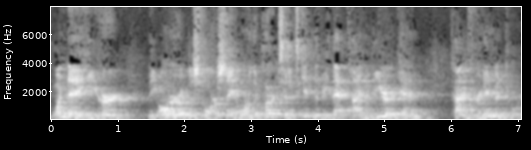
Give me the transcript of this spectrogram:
one day, he heard the owner of the store say to one of the clerks that it's getting to be that time of year again, time for an inventory.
